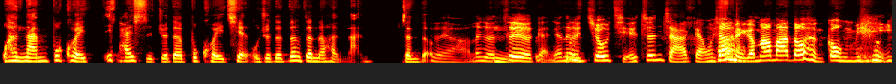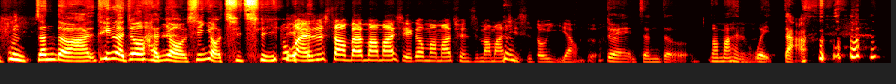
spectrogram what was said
我很难不亏，一开始觉得不亏欠，我觉得那真的很难，真的。对啊，那个罪恶感跟那个纠结挣扎感，嗯、我相信每个妈妈都很共鸣。嗯，真的啊，听了就很有心有戚戚。不管是上班妈妈、斜杠妈妈、全职妈妈，其实都一样的。对，真的，妈妈很伟大。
